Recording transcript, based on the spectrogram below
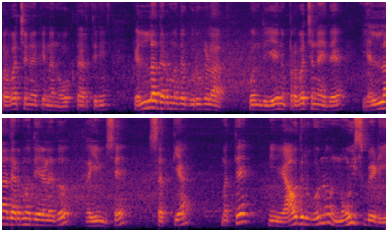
ಪ್ರವಚನಕ್ಕೆ ನಾನು ಹೋಗ್ತಾ ಇರ್ತೀನಿ. ಎಲ್ಲ ಧರ್ಮದ ಗುರುಗಳ ಒಂದು ಏನು ಪ್ರವಚನ ಇದೆ, ಎಲ್ಲ ಧರ್ಮದ ಹೇಳೋದು ಅಹಿಂಸೆ, ಸತ್ಯ, ಮತ್ತು ನೀವು ಯಾವುದ್ರಿಗೂ ನೋಯಿಸಬೇಡಿ.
